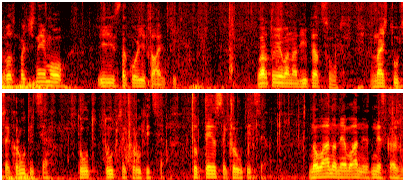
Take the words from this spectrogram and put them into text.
Розпочнемо із такої тальки. Вартує вона 2500. Значить, тут все крутиться, тут, тут все крутиться, тут теж все крутиться. Нова, но нема, не, не скажу.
